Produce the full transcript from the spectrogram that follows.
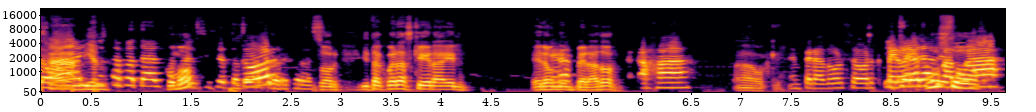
Ah, Ay, bien. eso está fatal, ¿Cómo? fatal, sí, cierto. Zorg. ¿Y te acuerdas que era él? Era un Era- emperador. Ajá, Ah, ok. Emperador Zorg. ¿Y Pero era era su papá.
